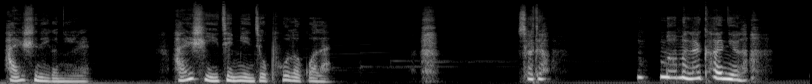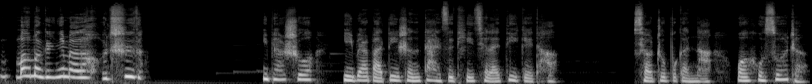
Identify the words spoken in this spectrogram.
还是那个女人，还是一见面就扑了过来。小天，妈妈来看你了，妈妈给你买了好吃的。一边说一边把地上的袋子提起来递给他。小猪不敢拿，往后缩着。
